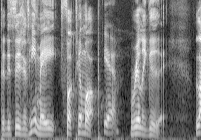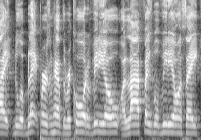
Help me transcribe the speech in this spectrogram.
the decisions he made fucked him up yeah. really good? Like, do a black person have to record a video or live Facebook video and say,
